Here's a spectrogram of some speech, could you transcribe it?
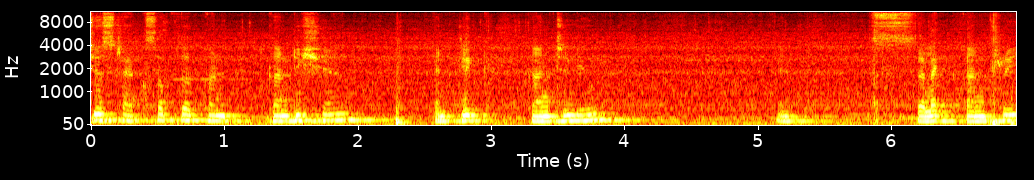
just accept the con condition and click continue and select country.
